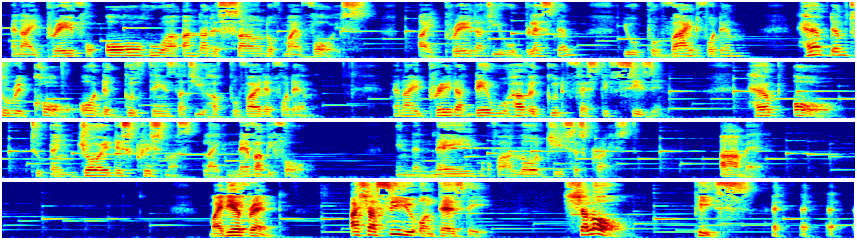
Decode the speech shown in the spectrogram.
and I pray for all who are under the sound of my voice. I pray that you will bless them, you will provide for them, help them to recall all the good things that you have provided for them. And I pray that they will have a good festive season. Help all to enjoy this Christmas like never before. In the name of our Lord Jesus Christ. Amen. My dear friend, I shall see you on Thursday. Shalom. Peace.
